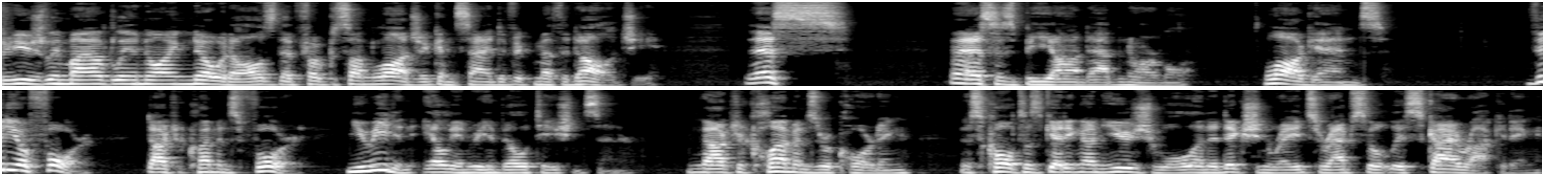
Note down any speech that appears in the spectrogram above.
are usually mildly annoying know-it-alls that focus on logic and scientific methodology. This... this is beyond abnormal. Log ends. Video 4. Dr. Clemens Ford, New Eden Alien Rehabilitation Center. Dr. Clemens recording. This cult is getting unusual and addiction rates are absolutely skyrocketing.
